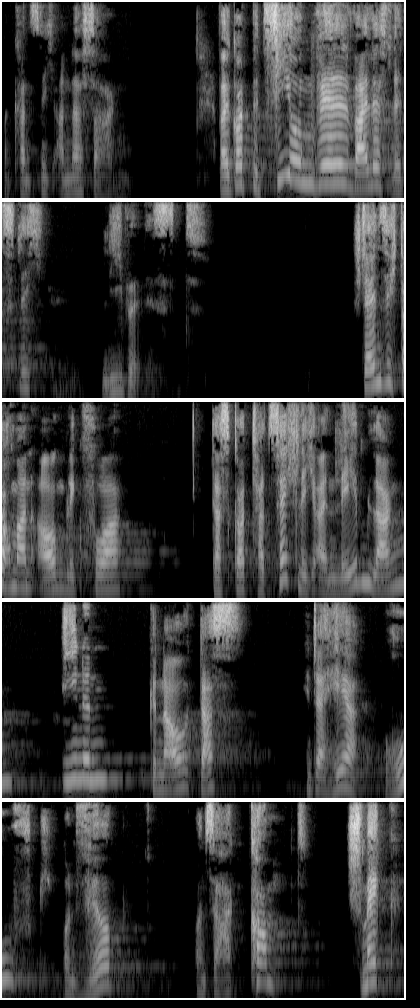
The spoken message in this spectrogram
Man kann es nicht anders sagen. Weil Gott Beziehungen will, weil es letztlich Liebe ist. Stellen Sie sich doch mal einen Augenblick vor, dass Gott tatsächlich ein Leben lang Ihnen genau das hinterher ruft und wirbt und sagt, kommt, schmeck,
